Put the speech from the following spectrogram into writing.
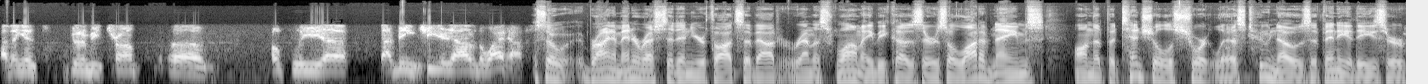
I think it's going to be Trump, uh, hopefully uh, not being cheated out of the White House. So, Brian, I'm interested in your thoughts about Ramaswamy because there's a lot of names on the potential short list. Who knows if any of these are,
